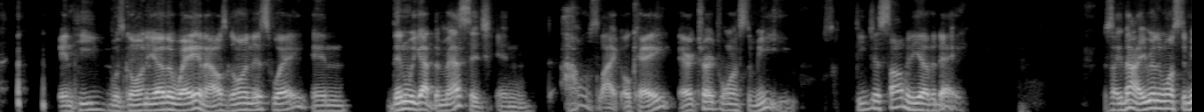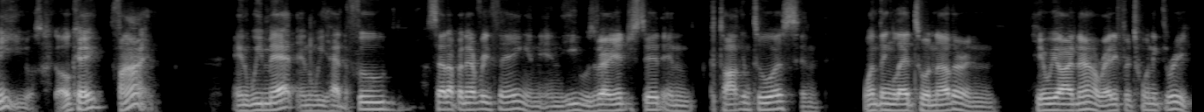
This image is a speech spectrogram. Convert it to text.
and he was going the other way and I was going this way. And then we got the message and I was like, okay, Eric Church wants to meet you. He just saw me the other day. It's like, nah, he really wants to meet you. I was like, okay, fine. And we met and we had the food set up and everything. And, and he was very interested in talking to us. And one thing led to another. And here we are now, ready for 23.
